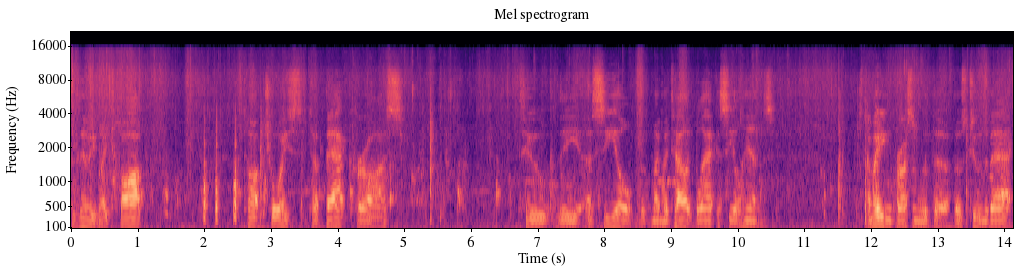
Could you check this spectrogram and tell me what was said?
He's going to be my top top choice to back cross to the uh, seal, my metallic black seal hens. I might even cross him with the, those two in the back,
